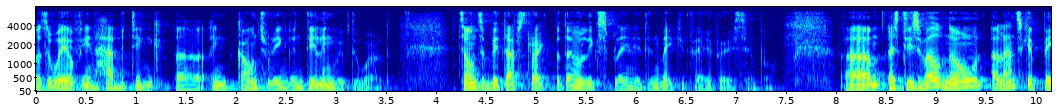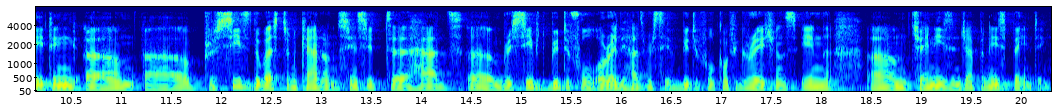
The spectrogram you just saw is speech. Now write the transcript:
as a way of inhabiting, uh, encountering, and dealing with the world. It sounds a bit abstract, but I will explain it and make it very, very simple. Um, as it is well known, a landscape painting um, uh, precedes the Western canon, since it uh, had um, received beautiful, already had received beautiful configurations in um, Chinese and Japanese painting.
